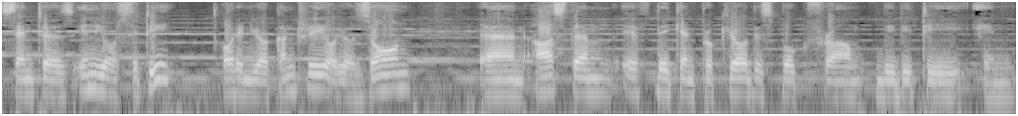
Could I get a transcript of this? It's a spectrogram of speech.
centers in your city or in your country or your zone and ask them if they can procure this book from BBT in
